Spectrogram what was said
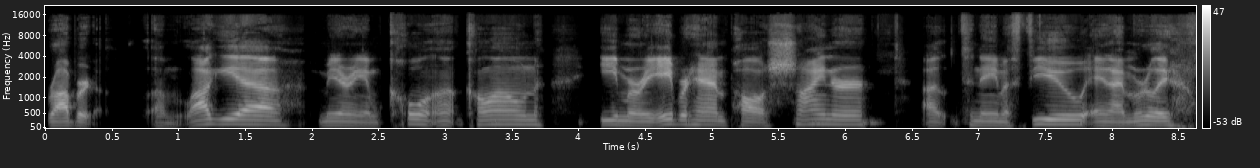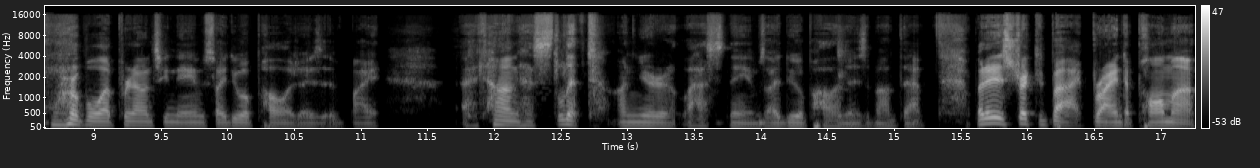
Robert um, Loggia, Miriam Col- uh, E. Murray Abraham, Paul Shenar, uh, to name a few. And I'm really horrible at pronouncing names, so I do apologize if my uh, tongue has slipped on your last names. I do apologize about that. But it is directed by Brian De Palma,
